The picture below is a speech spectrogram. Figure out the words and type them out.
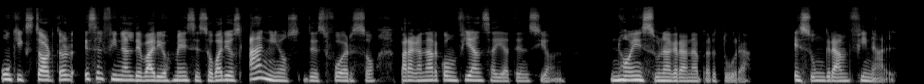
Un Kickstarter es el final de varios meses o varios años de esfuerzo para ganar confianza y atención. No es una gran apertura, es un gran final.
